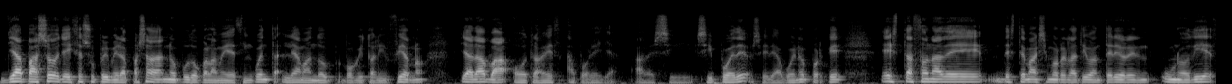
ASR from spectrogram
Ya pasó, ya hizo su primera pasada, no pudo con la media de 50, le ha mandado un poquito al infierno y ahora va otra vez a por ella. A ver si, si puede, sería bueno, porque esta zona de, de este máximo relativo anterior en 1.10,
